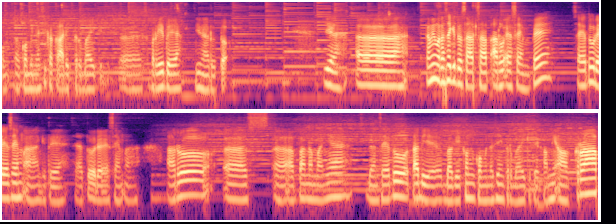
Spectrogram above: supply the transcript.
eh, kombinasi kakak adik terbaik e, seperti itu ya di Naruto. Ya e, kami merasa gitu saat-saat Arul SMP saya tuh udah SMA gitu ya. Saya tuh udah SMA Arul uh, uh, apa namanya dan saya tuh tadi ya bagaikan kombinasi yang terbaik gitu ya. Kami akrab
